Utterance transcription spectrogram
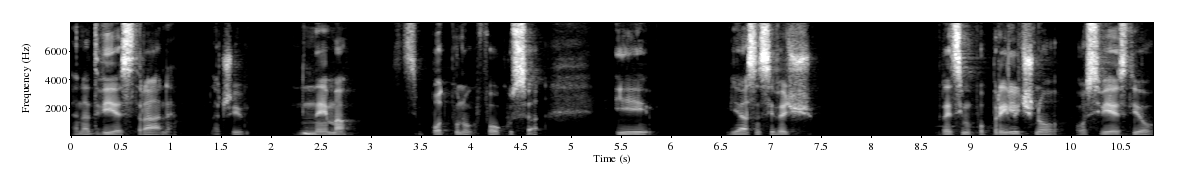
na dvije strane. Znači, nema potpunog fokusa i ja sam si već recimo poprilično osvijestio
